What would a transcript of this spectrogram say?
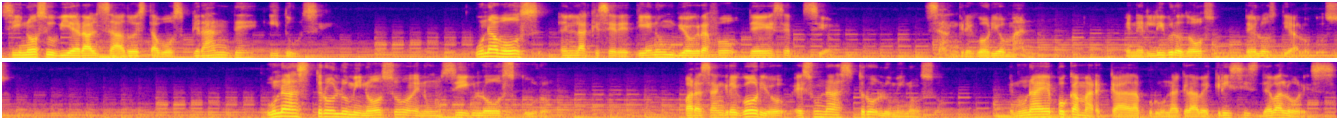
si no se hubiera alzado esta voz grande y dulce? Una voz en la que se detiene un biógrafo de excepción, San Gregorio Magno, en el libro 2 de los diálogos. Un astro luminoso en un siglo oscuro. Para San Gregorio es un astro luminoso, en una época marcada por una grave crisis de valores.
